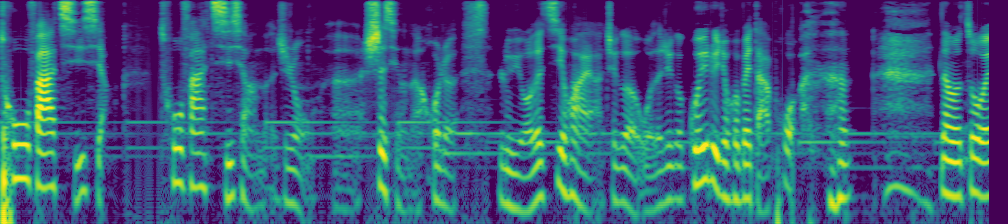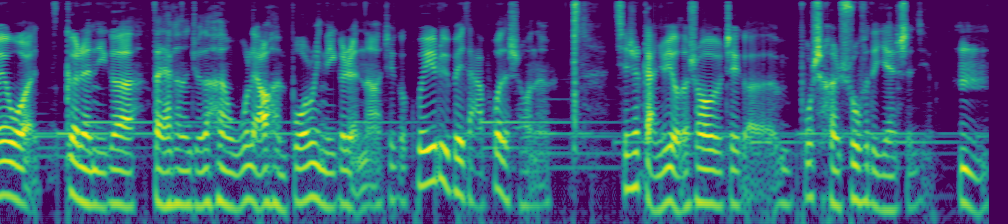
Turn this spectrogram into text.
突发奇想。突发奇想的这种呃事情呢，或者旅游的计划呀，这个我的这个规律就会被打破。那么作为我个人一个大家可能觉得很无聊、很 boring 的一个人呢，这个规律被打破的时候呢，其实感觉有的时候这个不是很舒服的一件事情。嗯，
